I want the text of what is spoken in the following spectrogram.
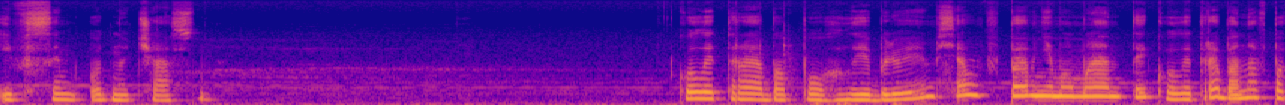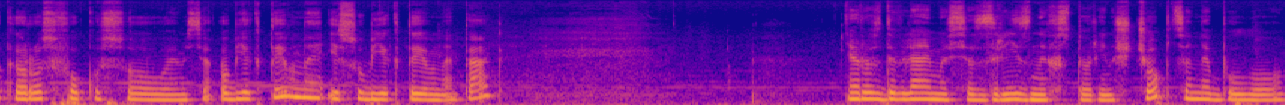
і всім одночасно. Коли треба, поглиблюємося в певні моменти, коли треба, навпаки, розфокусовуємося. Об'єктивне і суб'єктивне, так? І роздивляємося з різних сторін, що б це не було.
